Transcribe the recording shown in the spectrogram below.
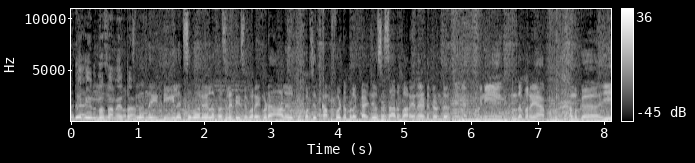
അദ്ദേഹം ഇരുന്ന സമയത്താണ്. ഈ ഡീലക്സ് പോലെയുള്ള ഫെസിലിറ്റീസ് കുറെ കൂടെ ആളുകൾക്ക് കുറച്ച് കംഫർട്ടബിൾ കഴിഞ്ഞ ദിവസം സാർ പറയുന്നത് കേട്ടിട്ടുണ്ട്. ഇനി എന്താ പറയാ നമുക്ക് ഈ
